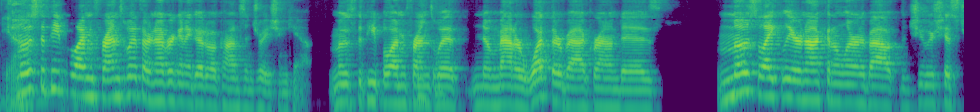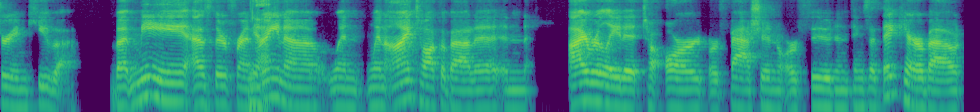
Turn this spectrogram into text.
Yeah. most of the people I'm friends with are never going to go to a concentration camp. Most of the people I'm friends Mhm. with, no matter what their background is, most likely are not going to learn about the Jewish history in Cuba. But me, as their friend Yeah. Raina, when when I talk about it and I relate it to art or fashion or food and things that they care about,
